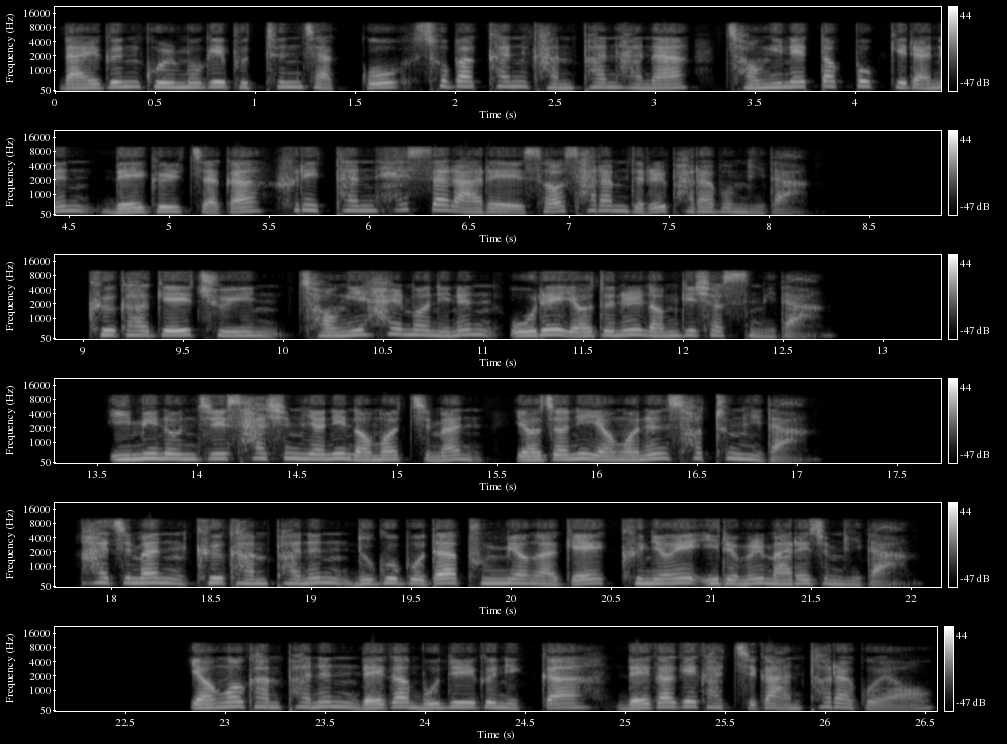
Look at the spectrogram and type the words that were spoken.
낡은 골목에 붙은 작고 소박한 간판 하나 정인의 떡볶이라는 네 글자가 흐릿한 햇살 아래에서 사람들을 바라봅니다. 그 가게의 주인 정희 할머니는 올해 여든을 넘기셨습니다. 이민 온 지 40년이 넘었지만 여전히 영어는 서툽니다. 하지만 그 간판은 누구보다 분명하게 그녀의 이름을 말해줍니다. 영어 간판은 내가 못 읽으니까 내각에 같지가 않더라고요.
